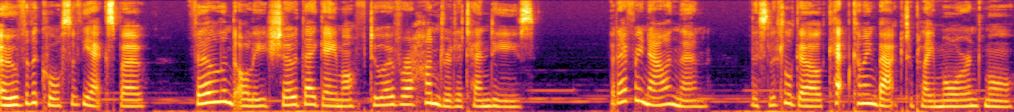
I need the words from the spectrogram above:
Over the course of the expo, Phil and Ollie showed their game off to over a hundred attendees. But every now and then, this little girl kept coming back to play more and more.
